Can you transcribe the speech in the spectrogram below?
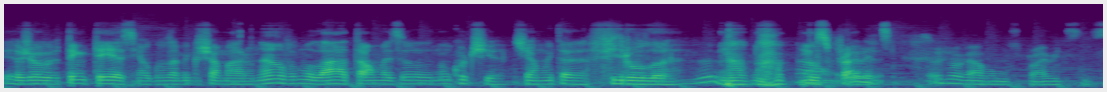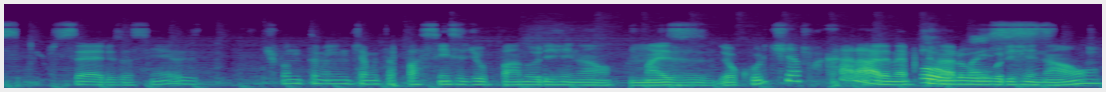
Eu jo- tentei, assim, alguns amigos chamaram, não, vamos lá tal, mas eu não curtia. Tinha muita firula no- no- nos eu- privates. Eu jogava uns privates sérios, assim. Eu, tipo, eu não- também não tinha muita paciência de upar no original. Mas eu curtia pra caralho, né? Porque Ô, não era mas- o original.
